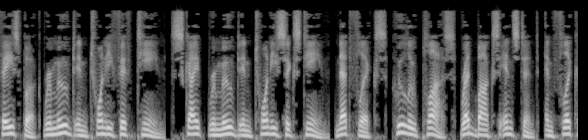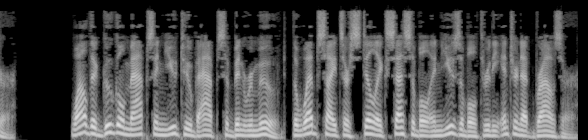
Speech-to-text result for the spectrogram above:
Facebook removed in 2015, Skype removed in 2016, Netflix, Hulu Plus, Redbox Instant, and Flickr. While the Google Maps and YouTube apps have been removed, the websites are still accessible and usable through the Internet browser.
